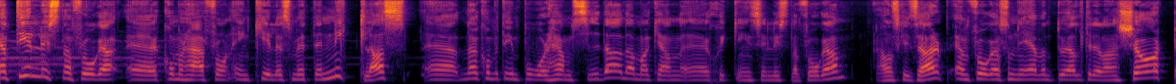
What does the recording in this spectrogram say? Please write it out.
En till lyssnarfråga eh, kommer här från en kille som heter Niklas. Eh, den har kommit in på vår hemsida där man kan eh, skicka in sin lyssnarfråga. Han skriver så här, en fråga som ni eventuellt redan kört,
